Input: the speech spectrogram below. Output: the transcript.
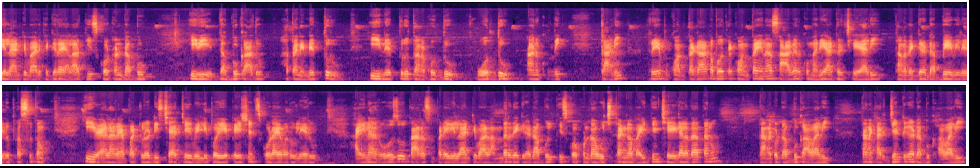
ఇలాంటి వాడి దగ్గర ఎలా తీసుకోవటం డబ్బు? ఇది డబ్బు కాదు అతని నెత్తురు. ఈ నెత్తురు తనకొద్దు వద్దు అనుకుంది. కానీ రేపు కొంత కాకపోతే కొంత అయినా సాగర్కు మనీ ఆర్డర్ చేయాలి. తన దగ్గర డబ్బు ఏమీ లేదు ప్రస్తుతం. ఈవేళ రేపట్లో డిశ్చార్జ్ అయ్యి వెళ్ళిపోయే పేషెంట్స్ కూడా ఎవరూ లేరు. అయినా రోజు తారసపడే ఇలాంటి వాళ్ళందరి దగ్గర డబ్బులు తీసుకోకుండా ఉచితంగా వైద్యం చేయగలదా తను? తనకు డబ్బు కావాలి. తనకు అర్జెంటుగా డబ్బు కావాలి.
